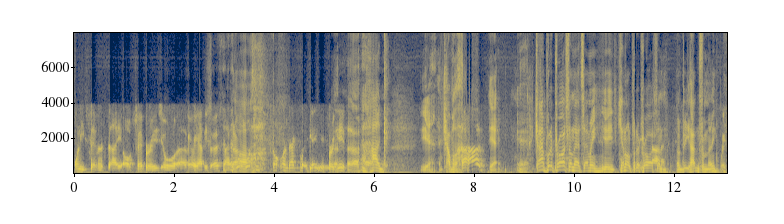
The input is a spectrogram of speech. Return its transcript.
27th day of February is your uh, very happy birthday. What, what did Scotland actually get you for a gift? a hug. Yeah, a couple of hugs. A hugs. hug. Yeah. Can't put a price on that, Sammy. You cannot put a price on a big hug from me. We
